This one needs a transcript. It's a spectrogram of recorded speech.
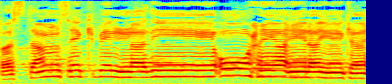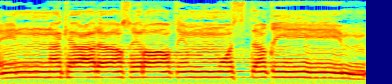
فاستمسك بالذي أوحي إليك إنك على صراط مستقيم.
